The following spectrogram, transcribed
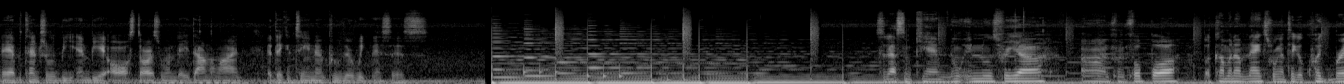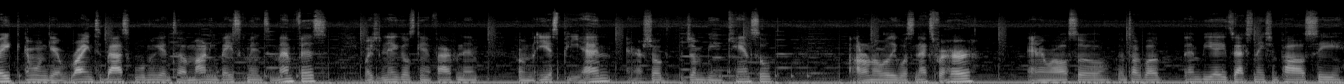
They have potential to be NBA All Stars one day down the line if they continue to improve their weaknesses. So that's some Cam Newton news for y'all um, from football. But coming up next, we're gonna take a quick break and we're gonna get right into basketball. We're gonna get into Emoni Bates coming into Memphis. Rachel Nichols getting fired from them from the ESPN and her show The Jump being canceled. I don't know really what's next for her. And we're also gonna talk about NBA's vaccination policy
